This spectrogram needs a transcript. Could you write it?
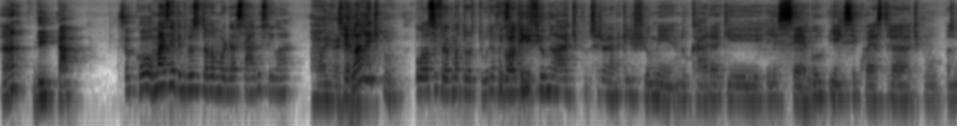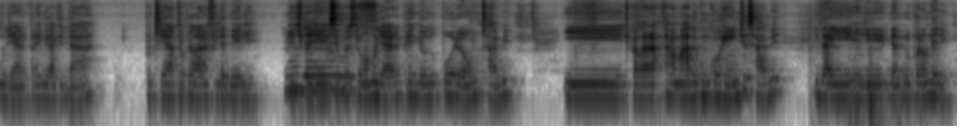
Hã? Gritar. Socorro. Mas de repente a pessoa tava amordaçada, sei lá. Ai, verdade. Sei lá, né? Tipo, Ou ela sofreu alguma tortura, vai igual saber. aquele filme lá, tipo, você jogar naquele filme do cara que ele é cego e ele sequestra, tipo, as mulheres pra engravidar porque atropelaram a filha dele. Meu e, tipo, ele Deus. sequestrou uma mulher, prendeu no porão, sabe? E, tipo, ela era, tava amarrada com corrente, sabe? E daí ele, dentro no porão dele.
